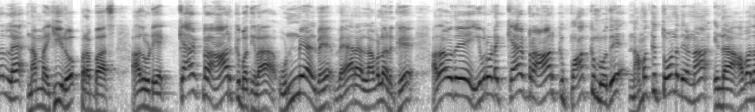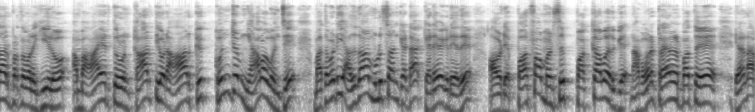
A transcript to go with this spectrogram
முதல்ல நம்ம ஹீரோ பிரபாஸ். அதனுடைய கேரக்டர் ஆர்க்கு பார்த்தீங்களா? உண்மையாலுமே வேறு லெவலில் இருக்குது அதாவது இவரோட கேரக்டர் ஆர்க்கு பார்க்கும்போது நமக்கு தோணுது என்னன்னா இந்த அவதார் படத்தில் வர ஹீரோ நம்ம ஆயிரத்தி ஒன் கார்த்தியோட ஆர்க்கு கொஞ்சம் ஞாபகம் வந்துச்சு. மற்றபடி அதுதான் முழுசான்னு கேட்டால் கிடையவே கிடையாது. அவருடைய பர்ஃபார்மன்ஸு பக்காவாக இருக்குது நம்ம வர ட்ரைலர் பார்த்து என்னடா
